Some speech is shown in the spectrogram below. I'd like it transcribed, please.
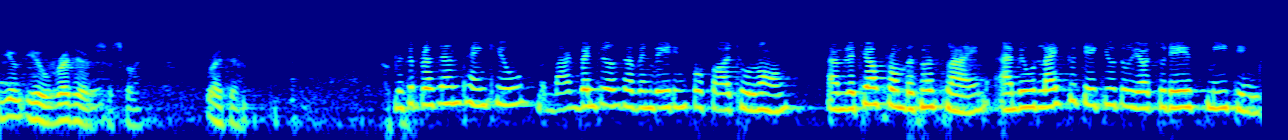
You, you, right. That's fine. Right there. Okay. Mr. President, thank you. The backbenchers have been waiting for far too long. I'm Richa from Business Line, and we would like to take you to your today's meetings.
